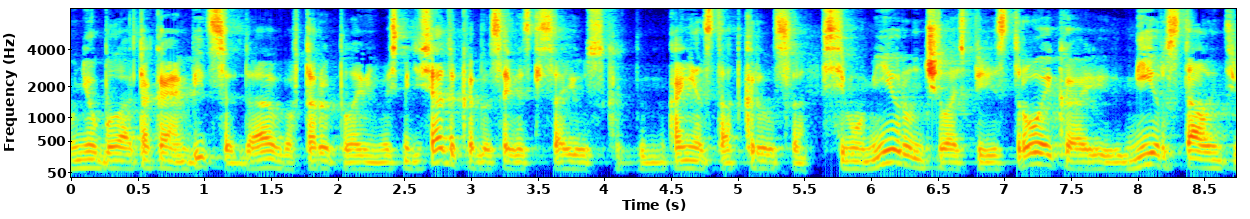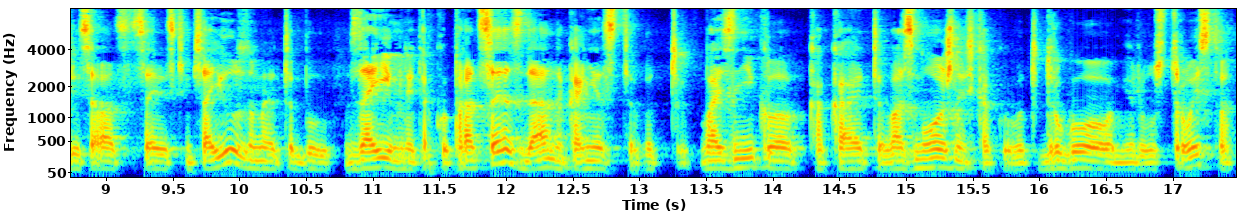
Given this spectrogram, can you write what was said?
у нее была такая амбиция, да, во второй половине 80-х, когда Советский Союз как бы наконец-то открылся всему миру, началась перестройка, и мир стал интересоваться Советским Союзом. Это был взаимный такой процесс, да, наконец-то вот возникла какая-то возможность какого-то другого мироустройства.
